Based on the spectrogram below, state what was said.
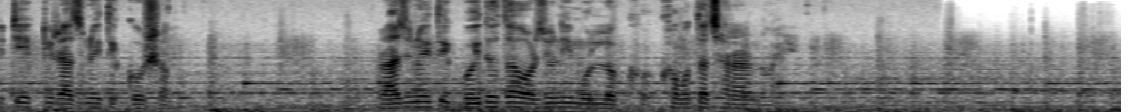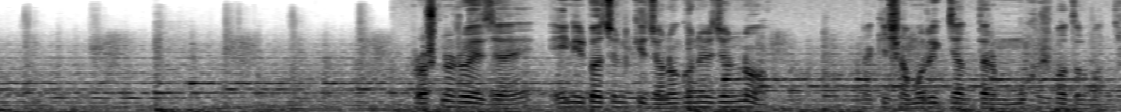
এটি একটি রাজনৈতিক কৌশল। রাজনৈতিক বৈধতা অর্জনই মূল লক্ষ্য, ক্ষমতা ছাড়ার নয়। প্রশ্ন রয়ে যায়, এই নির্বাচন কি জনগণের জন্য, নাকি সামরিক জান্তার মুখোশ বদল মাত্র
